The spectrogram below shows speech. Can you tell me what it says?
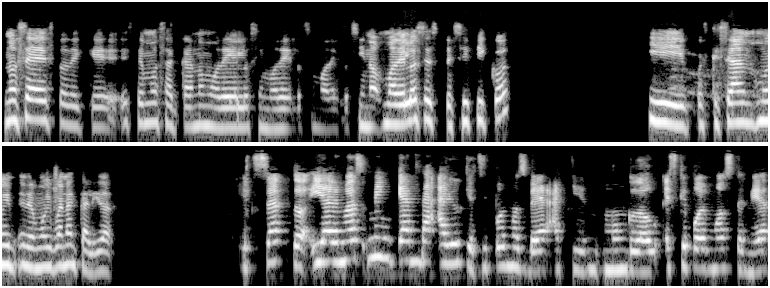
no sea esto de que estemos sacando modelos y modelos y modelos, sino modelos específicos y pues que sean muy, de muy buena calidad. Exacto, y además me encanta algo que sí podemos ver aquí en Moonglow, es que podemos tener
